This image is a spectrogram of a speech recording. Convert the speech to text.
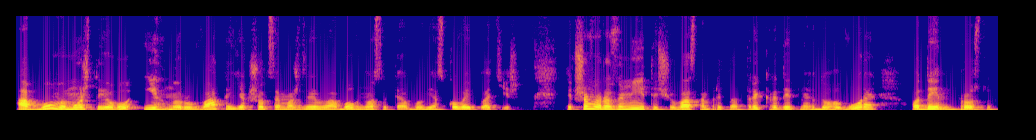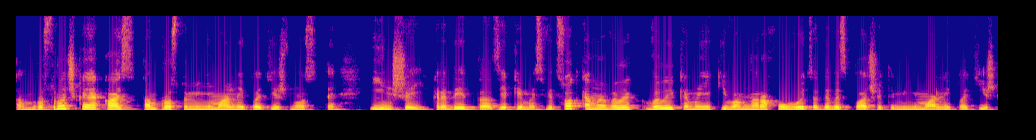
Або ви можете його ігнорувати, якщо це можливо, або вносити обов'язковий платіж. Якщо ви розумієте, що у вас, наприклад, три кредитних договори, один просто там розстрочка якась, там просто мінімальний платіж вносите, інший кредит з якимись відсотками великими, які вам нараховуються, де ви сплачуєте мінімальний платіж,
